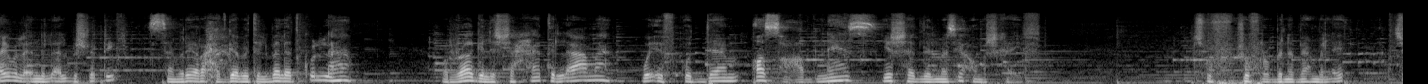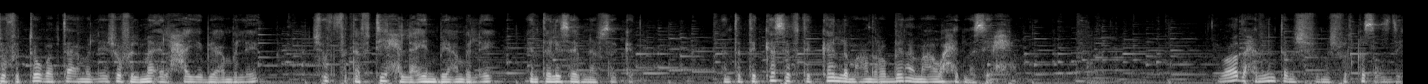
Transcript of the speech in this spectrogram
أيوه لأن القلب شرير السامريه راحت جابت البلد كلها والراجل الشحات الأعمى وقف قدام أصعب ناس يشهد للمسيح ومش خايف. شوف شوف ربنا بيعمل إيه. شوف التوبة بتعمل إيه. شوف الماء الحي بيعمل إيه. شوف تفتيح العين بيعمل إيه. أنت ليه سايب نفسك كده؟ انت بتتكسف تتكلم عن ربنا مع واحد مسيحي. واضح ان انت مش في مش في القصص دي.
